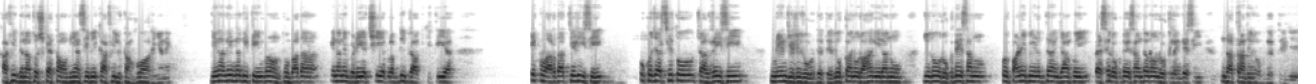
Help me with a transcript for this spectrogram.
ਕਾਫੀ ਦਿਨਾਂ ਤੋਂ ਸ਼ਿਕਾਇਤਾਂ ਆਉਂਦੀਆਂ ਸੀ ਵੀ ਕਾਫੀ ਲੁੱਟਾਂ ਖੋਹਾਂ ਹੋ ਰਹੀਆਂ ਨੇ। ਜਿਨ੍ਹਾਂ ਨੇ ਇਹਨਾਂ ਦੀ ਟੀਮ ਬਣਾਉਣ ਤੋਂ ਬਾਅਦ ਇਹਨਾਂ ਨੇ ਬੜੀ ਅੱਛੀ ਉਪਲਬਧੀ ਪ੍ਰਾਪਤ ਕੀਤੀ ਆ। ਇੱਕ ਵਾਰਦਾਤ ਜਿਹੜੀ ਸੀ, ਉਹ ਕੁਝ ਅਰਸੇ ਤੋਂ ਚੱਲ ਰਹੀ ਸੀ, ਮੇਨ ਜਿਹੜੀ ਰੋਡ ਦੇ ਉੱਤੇ। ਲੋਕਾਂ ਨੂੰ, ਰਾਹਗੀਰਾਂ ਨੂੰ ਜਦੋਂ ਰੁਕਦੇ ਸਨ, ਕੋਈ ਪਾਣੀ ਪੀਣ ਜਾਂ ਕੋਈ ਪੈਸੇ ਰੁਕਦੇ ਸਨ, ਤਾਂ ਉਹਨਾਂ ਨੂੰ ਲੁੱਟ ਲੈਂਦੇ ਸੀ, ਦਾਤਰਾਂ ਦੀ ਨੋਕ ਦੇ ਉੱਤੇ। ਜੀ।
